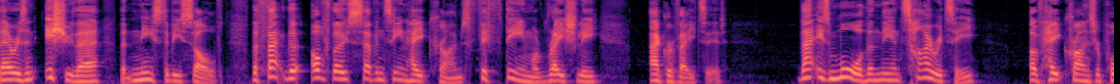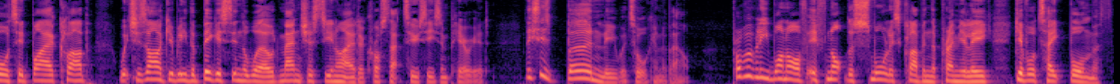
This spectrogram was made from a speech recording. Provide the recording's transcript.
There is an issue there that needs to be solved. The fact that of those 17 hate crimes, 15 were racially aggravated, that is more than the entirety of hate crimes reported by a club which is arguably the biggest in the world, Manchester United, across that two season period. This is Burnley we're talking about. Probably one of, if not the smallest club in the Premier League, give or take Bournemouth.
